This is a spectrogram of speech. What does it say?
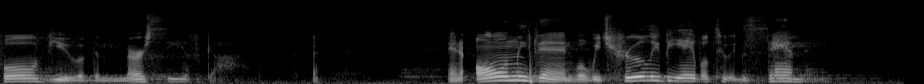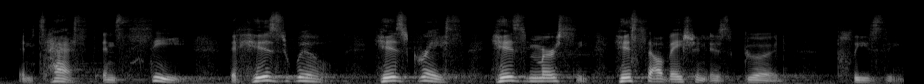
full view of the mercy of God. and only then will we truly be able to examine and test and see that His will, His grace, His mercy, His salvation is good, pleasing,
